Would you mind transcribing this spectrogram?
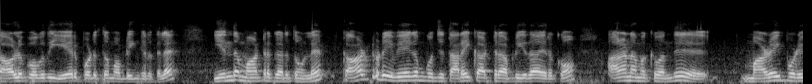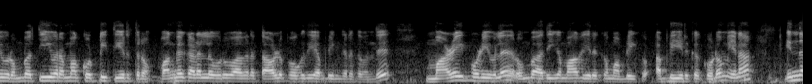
தாழ்வு பகுதி ஏற்படுத்தும் அப்படிங்கிறதுல எந்த மாற்று கருத்தும் இல்லை. காற்றுடைய வேகம் கொஞ்சம் தரை காற்று அப்படி தான் இருக்கும். ஆனால் நமக்கு வந்து மழை பொழிவு ரொம்ப தீவிரமாக கொட்டி தீர்த்துரும். வங்கக்கடலில் உருவாகிற தாழ்வு பகுதி அப்படிங்கிறது வந்து மழை பொழிவில் ரொம்ப அதிகமாக இருக்கும் அப்படி அப்படி இருக்கக்கூடும். ஏன்னா இந்த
